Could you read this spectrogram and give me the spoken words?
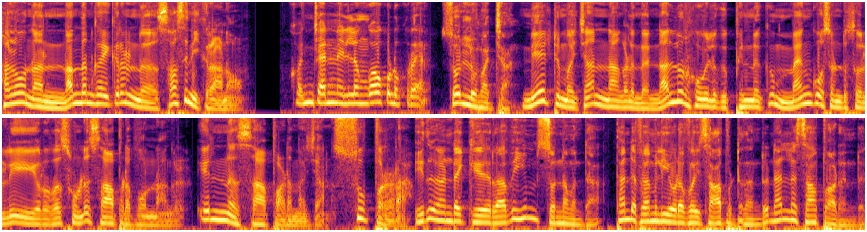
ஹலோ நான் நந்தன் கைக்கிறேன் சாசினிக்கிறானோ கொஞ்சம் நெல்லுங்கோ கொடுக்குறேன். சொல்லு மச்சான். நேற்று மச்சான் நாங்கள் இந்த நல்லூர் கோவிலுக்கு பின்னுக்கு மேங்கோஸ் என்று சொல்லி ஒரு ரெஸ்டாரண்ட்ல சாப்பிட போனாங்க. என்ன சாப்பாடு மச்சான்? சூப்பரடா இது அன்றைக்கு ரவியும் சொன்னவன்டா தன். ஃபேமிலியோட போய் சாப்பிட்டதுண்டு நல்ல சாப்பாடுண்டு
